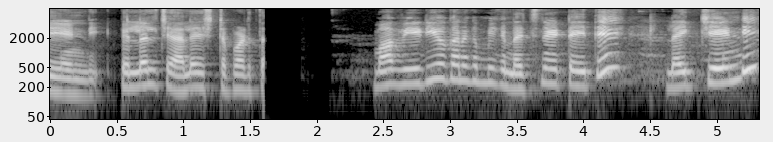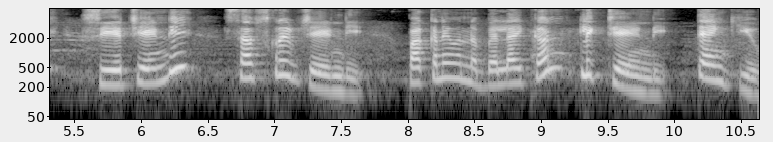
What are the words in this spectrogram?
చేయండి. పిల్లలు చాలా ఇష్టపడతారు. మా వీడియో కనుక మీకు నచ్చినట్టయితే లైక్ చేయండి షేర్ చేయండి సబ్స్క్రైబ్ చేయండి. పక్కనే ఉన్న బెల్ ఐకాన్ క్లిక్ చేయండి. Thank you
